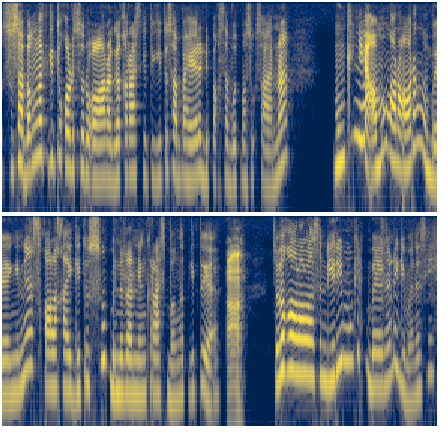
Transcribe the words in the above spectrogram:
susah banget gitu kalau disuruh olahraga keras gitu-gitu sampai akhirnya dipaksa buat masuk sana mungkin ya omong orang-orang ngebayanginnya sekolah kayak gitu tuh beneran yang keras banget gitu ya ah. coba kalau lo sendiri mungkin bayangannya gimana sih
